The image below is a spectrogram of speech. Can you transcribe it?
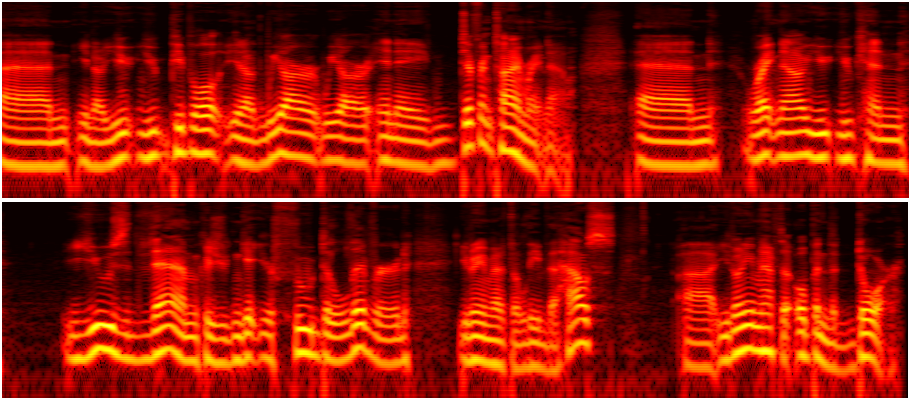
And you know, you you people, you know, we are we are in a different time right now, and right now you you can use them because you can get your food delivered. You don't even have to leave the house. Uh, you don't even have to open the door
